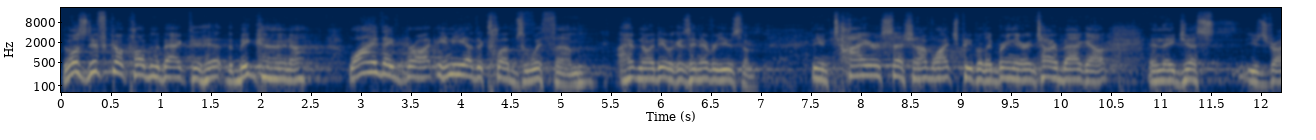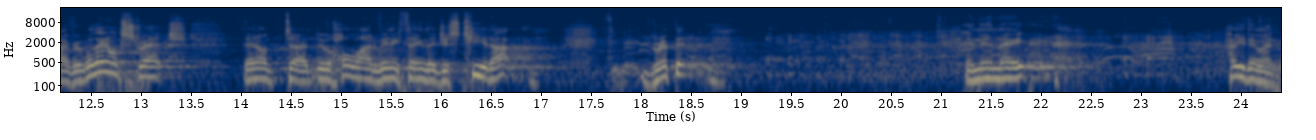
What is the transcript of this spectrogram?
The most difficult club in the bag to hit, the big kahuna. Why they've brought any other clubs with them, I have no idea because they never use them the entire session. I've watched people, they bring their entire bag out and they just use driver. Well, they don't stretch, they don't uh, do a whole lot of anything. They just tee it up, grip it, and then they, how you doing?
